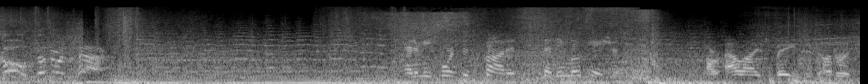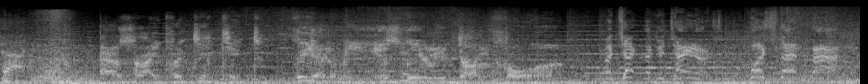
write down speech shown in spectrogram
Ghost under attack! Enemy forces spotted. Sending location. Our allies' base is under attack. As I predicted, the enemy is nearly done for. Protect the containers! Push them back!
